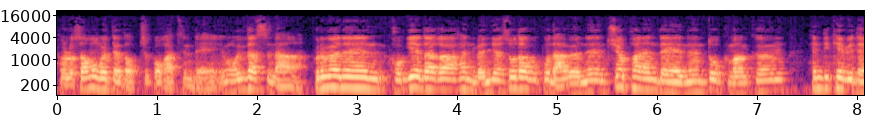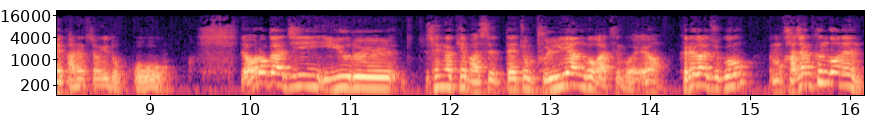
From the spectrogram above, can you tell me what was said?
별로 써먹을 데도 없을 것 같은데 어디다 쓰나 그러면은 거기에다가 한 몇 년 쏟아붓고 나면은 취업하는 데에는 또 그만큼 핸디캡이 될 가능성이 높고 여러 가지 이유를 생각해 봤을 때 좀 불리한 것 같은 거예요. 그래가지고 뭐 가장 큰 거는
